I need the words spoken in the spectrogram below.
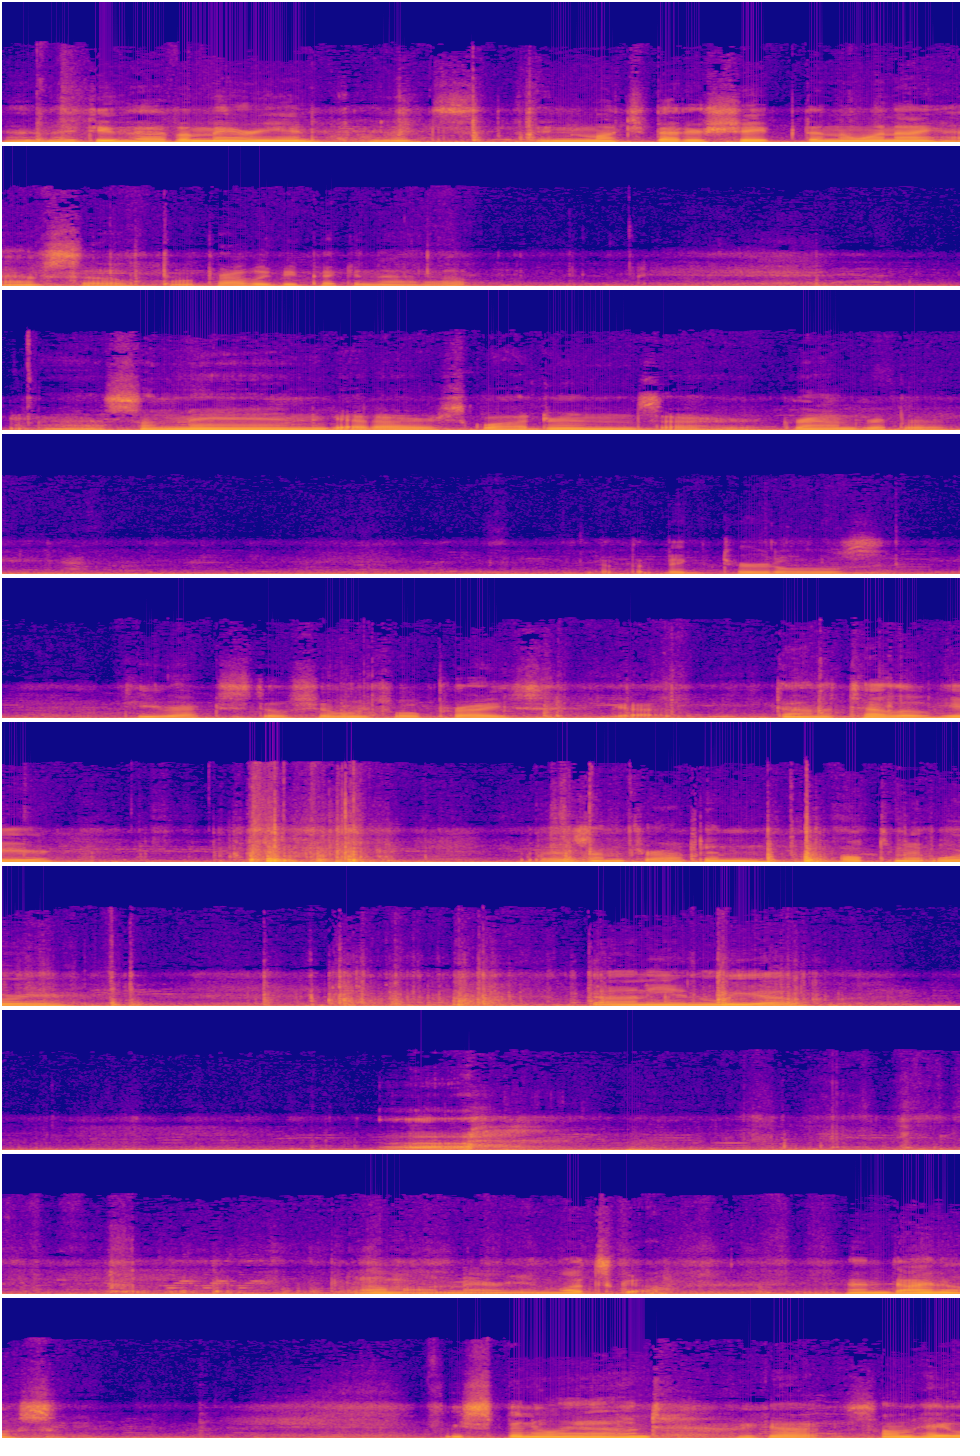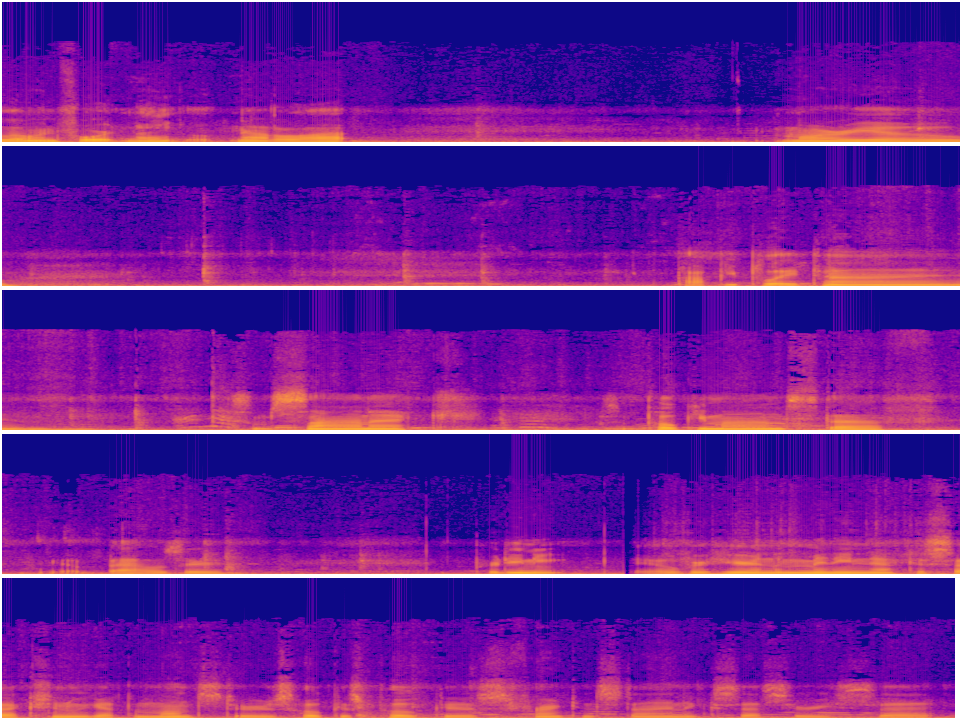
and I do have a Marion, and it's in much better shape than the one I have. So we'll probably be picking that up. Uh, Sunman, we got our squadrons, our ground ripper. Got the big turtles. T-Rex still showing full price. got Donatello here. As I'm dropping Ultimate Warrior. Donnie and Leo. Ugh. Come on, Marion, let's go. And dinos. We spin around, we got some Halo and Fortnite, not a lot. Mario, Poppy Playtime, some Sonic, some Pokemon stuff. We got Bowser. Pretty neat. Over here in the mini NECA section, we got the Monsters, Hocus Pocus, Frankenstein accessory set,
